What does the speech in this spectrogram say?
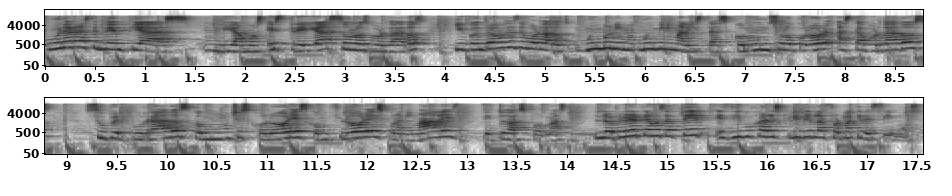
Una de las tendencias digamos, estrellas son los bordados y encontramos desde bordados muy, muy minimalistas con un solo color hasta bordados super currados con muchos colores, con flores, con animales, de todas formas. Lo primero que vamos a hacer es dibujar o escribir la forma que deseemos.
